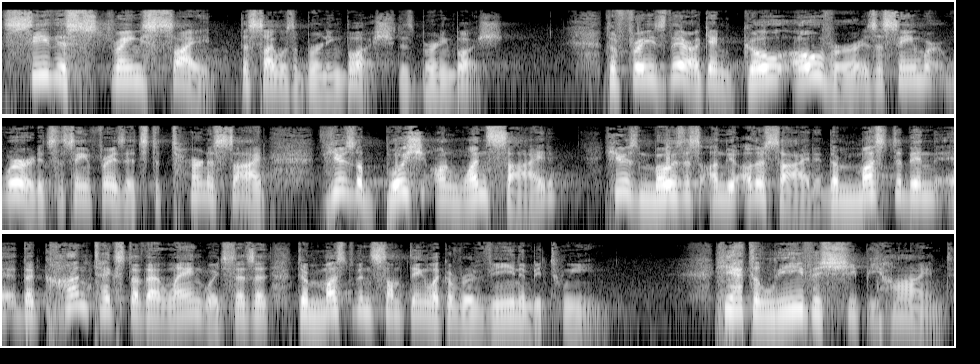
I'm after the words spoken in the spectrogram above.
see this strange sight. The sight was a burning bush, this burning bush. The phrase there, again, go over, is the same word. It's the same phrase. It's to turn aside. Here's the bush on one side. Here's Moses on the other side. There must have been, the context of that language says that there must have been something like a ravine in between. He had to leave his sheep behind.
